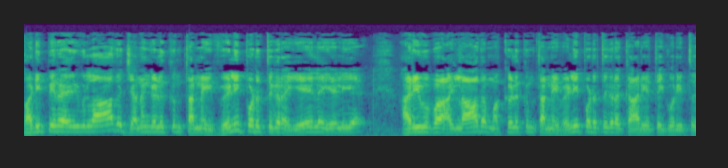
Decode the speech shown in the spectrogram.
படிப்பிறவில்லாத ஜனங்களுக்கும் தன்னை வெளிப்படுத்துகிற ஏழை எளிய அறிவு இல்லாத மக்களுக்கும் தன்னை வெளிப்படுத்துகிற காரியத்தை குறித்து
